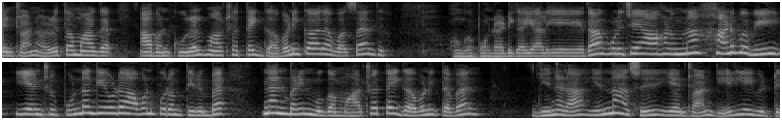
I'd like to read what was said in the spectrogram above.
என்றான் அழுத்தமாக. அவன் குரல் மாற்றத்தை கவனிக்காத வசந்த் உங்கள் பொண்டாட்டி கையாலேயே தான் குளிச்சே ஆகணும்னா அனுபவி என்று புன்னகையோடு அவன் புறம் திரும்ப நண்பனின் முகம் மாற்றத்தை கவனித்தவன் என்னடா என்னாச்சு? என்றான் கேலியை விட்டு.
